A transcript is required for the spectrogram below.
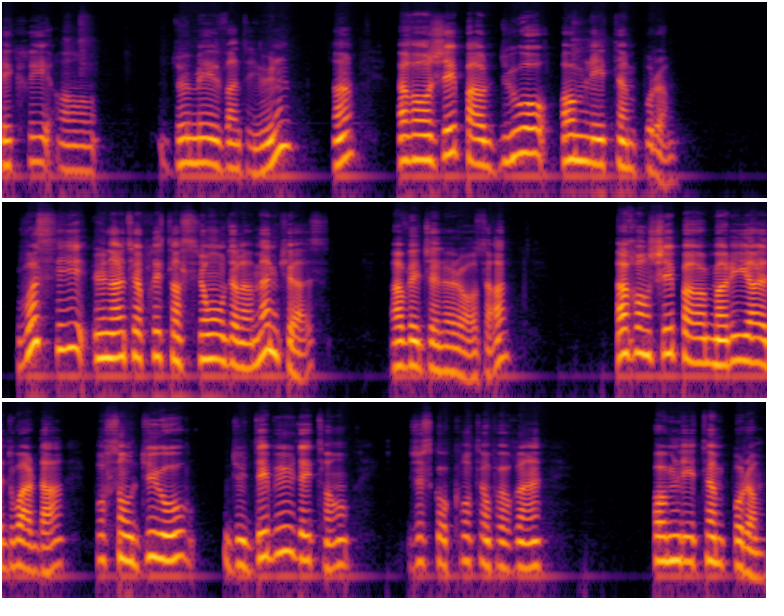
écrit en 2021, hein, arrangé par Duo Omni Temporum. Voici une interprétation de la même pièce, Ave Generosa, arrangée par Maria Eduarda pour son duo du début des temps jusqu'au contemporain Omni Temporum,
